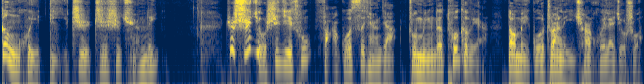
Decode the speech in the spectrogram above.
更会抵制知识权威。这十九世纪初，法国思想家著名的托克维尔到美国转了一圈，回来就说：“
